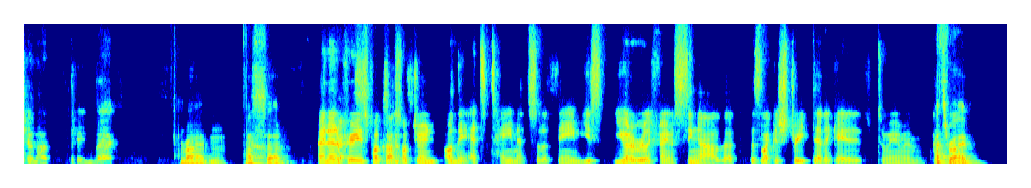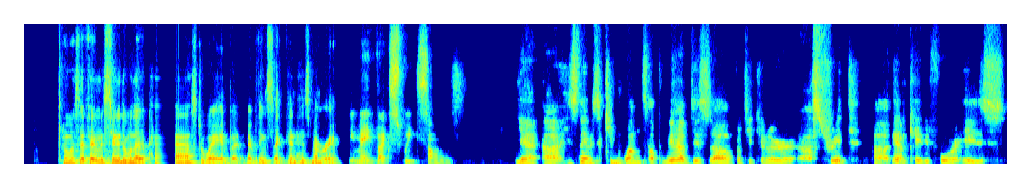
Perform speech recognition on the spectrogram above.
cannot came back. Right. Mm. That's sad. And in a previous it's- it's podcast, I've like June, on the entertainment sort of theme, you you got a really famous singer that there's like a street dedicated to him, and That's right. Who was that famous singer, the one that passed away, but everything's like in his memory? he made like sweet songs. Yeah, uh, his name is Kim Kwang-seok. We have this uh, particular uh, street uh, Yeah. dedicated for his.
